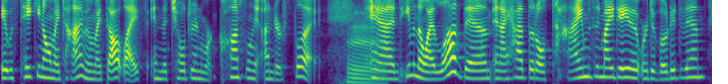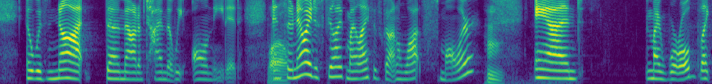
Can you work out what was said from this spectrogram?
it was taking all my time and my thought life, and the children were constantly underfoot. Hmm. And even though I loved them and I had little times in my day that were devoted to them, it was not the amount of time that we all needed. And so now I just feel like my life has gotten a lot smaller Hmm. and my world, like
